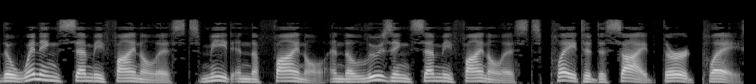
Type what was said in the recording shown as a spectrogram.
The winning semi-finalists meet in the final and the losing semi-finalists play to decide third place.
